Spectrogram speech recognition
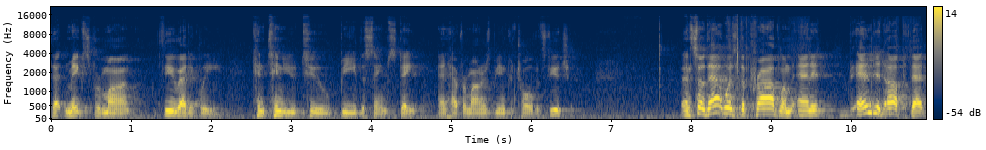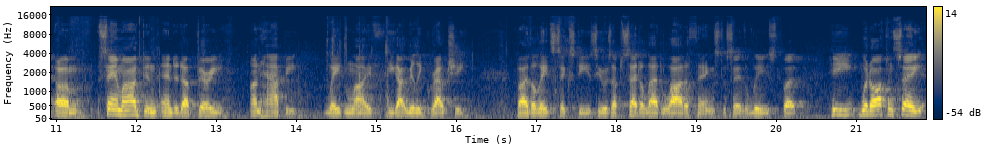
that makes Vermont theoretically continue to be the same state and have Vermonters be in control of its future. And so that was the problem, and it ended up that um, Sam Ogden ended up very unhappy late in life. He got really grouchy by the late 60s. He was upset about a lot of things, to say the least, but he would often say,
